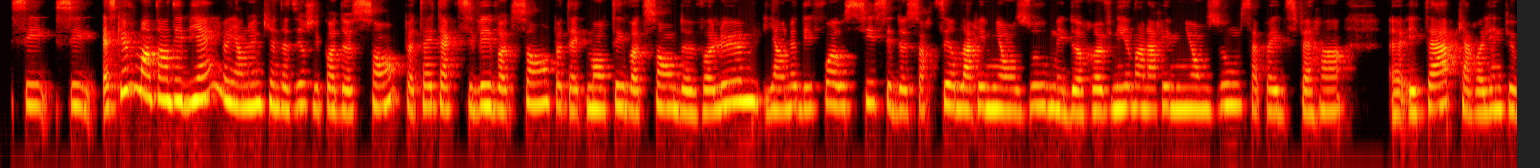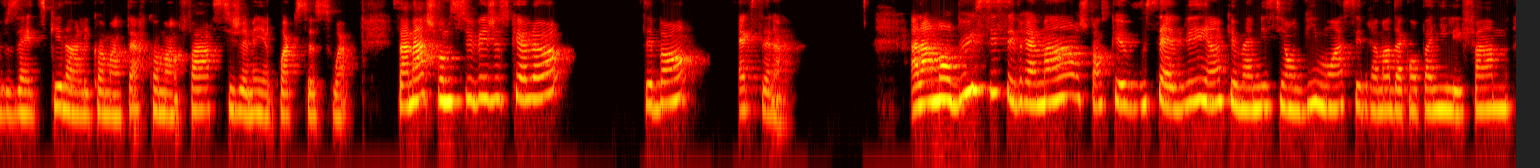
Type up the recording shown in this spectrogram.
c'est, c'est, est-ce que vous m'entendez bien? il y en a une qui vient de dire j'ai pas de son. Peut-être activer votre son, peut-être monter votre son de volume. Il y en a des fois aussi, c'est de sortir de la réunion Zoom et de revenir dans la réunion Zoom. Ça peut être différentes euh, étapes. Caroline peut vous indiquer dans les commentaires comment faire si jamais il y a quoi que ce soit. Ça marche? Vous me suivez jusque-là? C'est bon? Excellent. Alors, mon but ici, c'est vraiment, je pense que vous savez hein, que ma mission de vie, moi, c'est vraiment d'accompagner les femmes,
